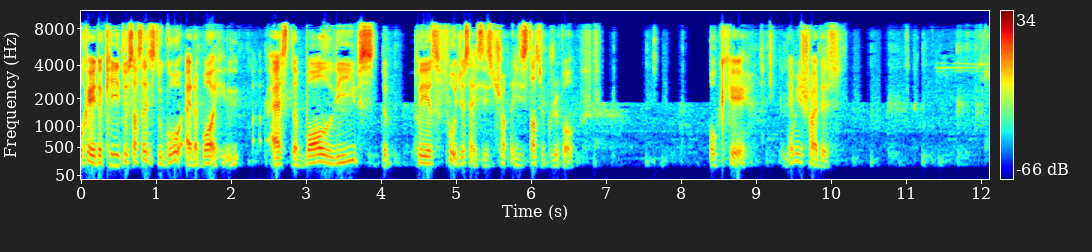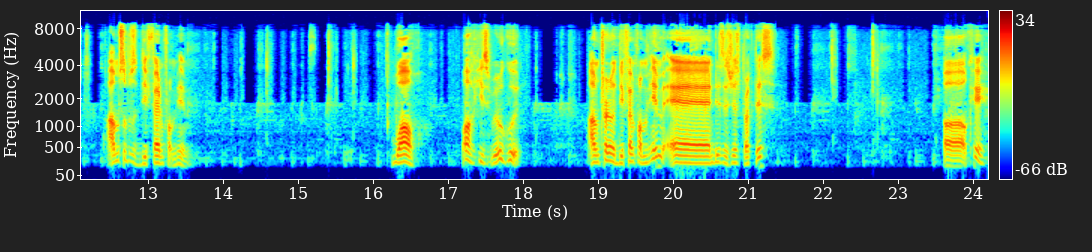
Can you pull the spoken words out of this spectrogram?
okay the key to success is to go at the ball as the ball leaves the player's foot just as he, he starts to dribble. Okay let me try this. I'm supposed to defend from him. Wow wow he's real good. I'm trying to defend from him and this is just practice. Uh, okay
